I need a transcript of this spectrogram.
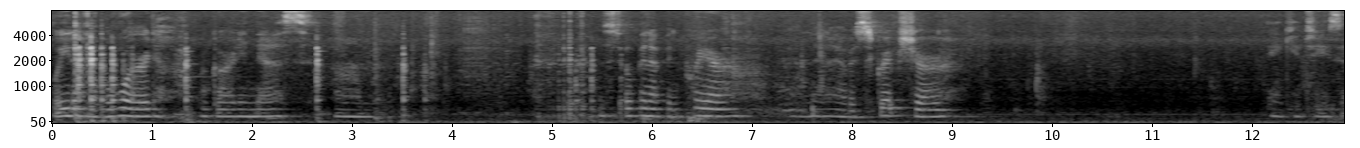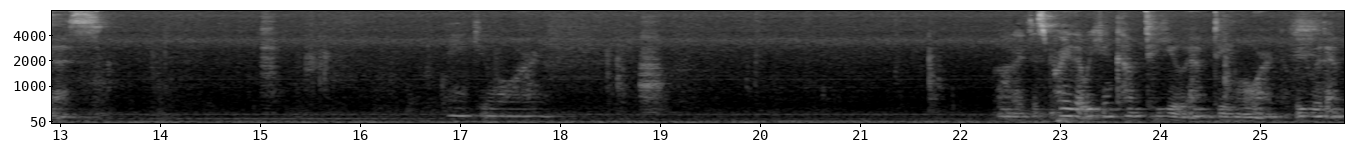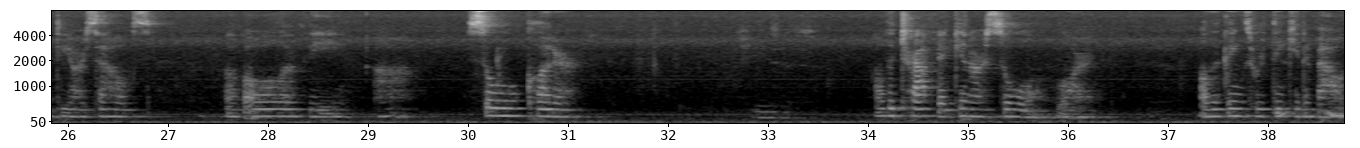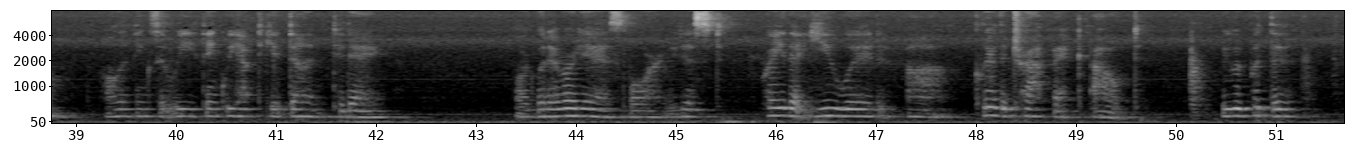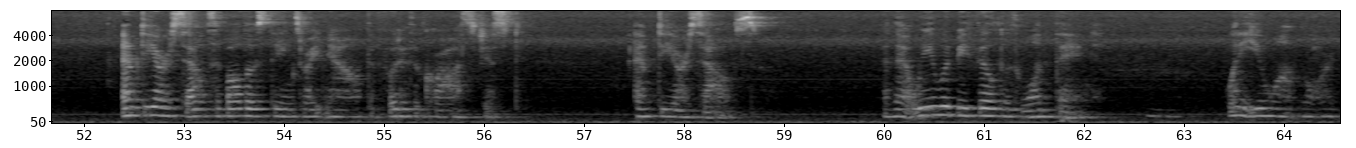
wait of the Lord regarding this. Um, just open up in prayer, and then I have a scripture. Thank you, Jesus. Thank you, Lord. God, I just pray that we can come to you empty, Lord. We would empty ourselves of all of the uh, soul clutter, Jesus. all the traffic in our soul, Lord, all the things we're thinking about, all the things that we think we have to get done today. Lord, whatever it is, Lord, we just pray that you would uh, clear the traffic out. We would put the empty ourselves of all those things right now at the foot of the cross. Just empty ourselves. And that we would be filled with one thing. What do you want, Lord?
